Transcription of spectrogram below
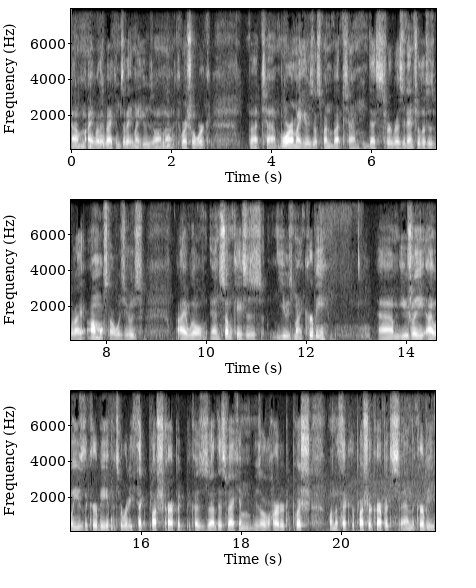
Um, I have other vacuums that I might use on uh, commercial work, but um, or I might use this one, but um, that's for residential. This is what I almost always use. I will, in some cases, use my Kirby um, usually I will use the Kirby if it's a really thick plush carpet because uh, this vacuum is a little harder to push on the thicker plusher carpets and the Kirby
